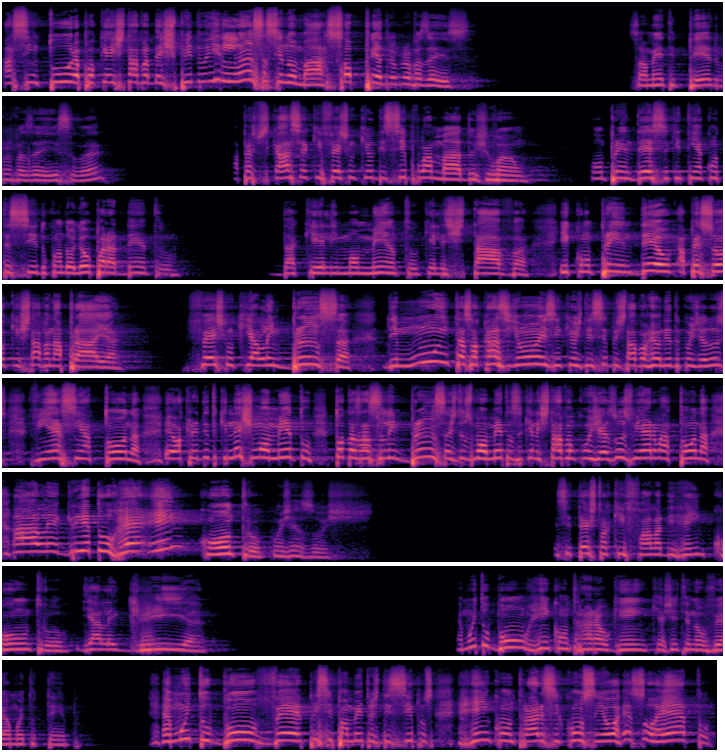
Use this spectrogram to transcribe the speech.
a cintura, porque estava despido, e lança-se no mar. Só Pedro para fazer isso. Somente Pedro para fazer isso, não é? A perspicácia que fez com que o discípulo amado João compreendesse o que tinha acontecido quando olhou para dentro daquele momento que ele estava e compreendeu a pessoa que estava na praia fez com que a lembrança de muitas ocasiões em que os discípulos estavam reunidos com Jesus viessem à tona. Eu acredito que neste momento, todas as lembranças dos momentos em que eles estavam com Jesus vieram à tona. A alegria do reencontro com Jesus. Esse texto aqui fala de reencontro, de alegria. É muito bom reencontrar alguém que a gente não vê há muito tempo. É muito bom ver, principalmente os discípulos, reencontrarem-se com o Senhor ressurreto.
